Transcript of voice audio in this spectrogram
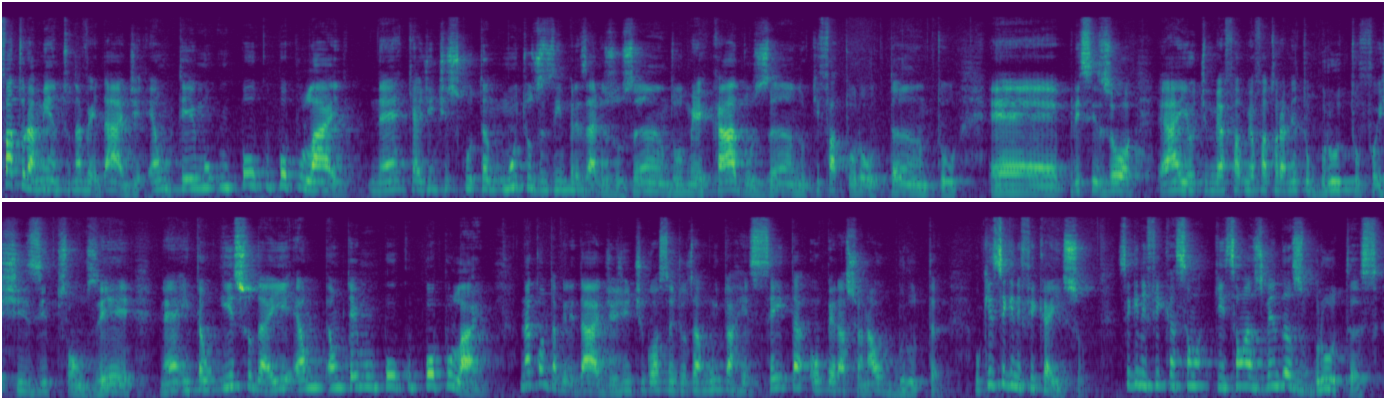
Faturamento, na verdade, é um termo um pouco popular, né, que a gente escuta muitos empresários usando, o mercado usando, que faturou tanto, é, precisou, ah, eu, meu faturamento bruto foi XYZ, né? Então isso daí é um, é um termo um pouco popular. Na contabilidade, a gente gosta de usar muito a receita operacional bruta. O que significa isso? Significa que são as vendas brutas,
